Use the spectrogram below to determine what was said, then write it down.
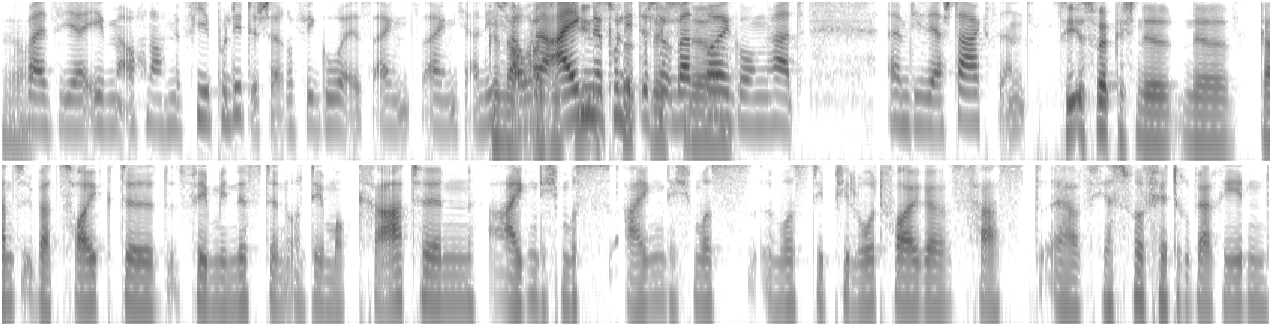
Ja. weil sie ja eben auch noch eine viel politischere Figur ist, als eigentlich Alicia, Genau, oder also eigene politische Überzeugungen hat, ähm, die sehr stark sind. Sie ist wirklich eine, eine ganz überzeugte Feministin und Demokratin. Eigentlich muss, eigentlich muss, muss die Pilotfolge fast, äh, jetzt wo wir drüber reden,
